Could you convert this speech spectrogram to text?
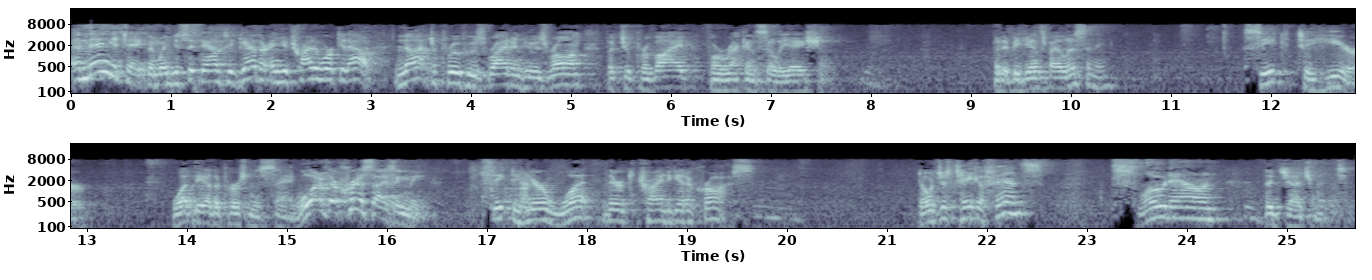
And then you take them when you sit down together and you try to work it out. Not to prove who's right and who's wrong, but to provide for reconciliation. But it begins by listening. Seek to hear what the other person is saying. What if they're criticizing me? Seek to hear what they're trying to get across. Don't just take offense. Slow down the judgment.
